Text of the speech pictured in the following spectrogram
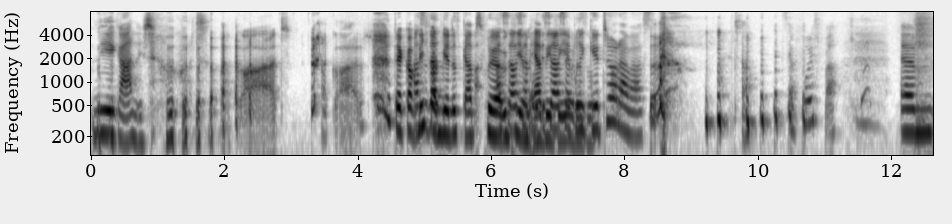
Nee, gar nicht. Oh Gott. Oh Gott. Oh Gott. Der kommt Hast nicht von mir, das gab es früher irgendwie im der, RBB ist das aus der oder so. Brigitte oder was? Alter, ist ja furchtbar. Ähm,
